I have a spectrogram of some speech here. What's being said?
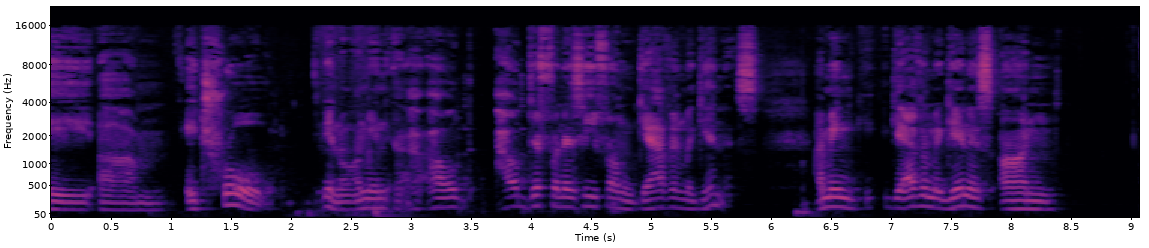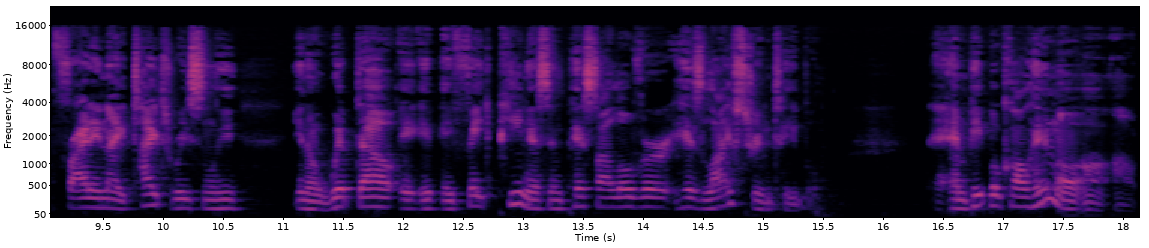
a um, a troll. You know, I mean, how how different is he from Gavin McInnes? I mean, Gavin McInnes on Friday Night Tights recently, you know, whipped out a, a, fake penis and pissed all over his live stream table and people call him a, a, a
